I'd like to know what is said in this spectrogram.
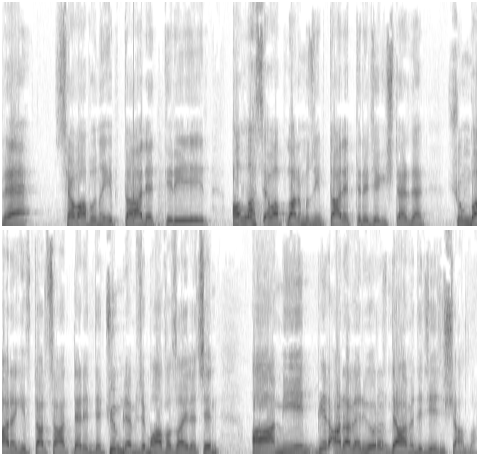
ve sevabını iptal ettirir. Allah sevaplarımızı iptal ettirecek işlerden şu mübarek iftar saatlerinde cümlemizi muhafaza eylesin. Amin. Bir ara veriyoruz. Devam edeceğiz inşallah.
